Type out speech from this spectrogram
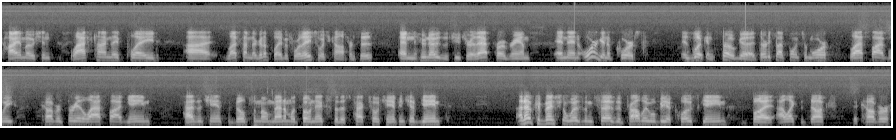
high emotions. Last time they've played uh, last time they're going to play before they switch conferences, and who knows the future of that program. And then Oregon, of course, is looking so good. 35 points or more last five weeks, covered three of the last five games, has a chance to build some momentum with Bo Nix for this Pac-12 championship game. I know conventional wisdom says it probably will be a close game, but I like the Ducks to cover.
